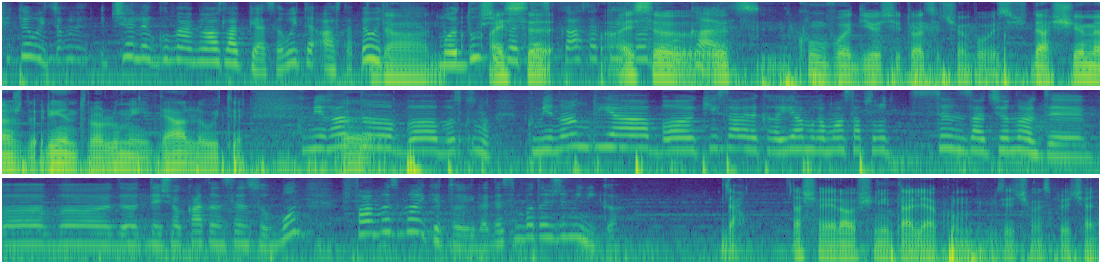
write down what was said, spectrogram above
și te uiți, "Dom'le, ce legume am eu azi la piață? Uite asta. Pe uite, Da, mă duc și hai gătesc să- asta trei Hai feluri de să mâncare. îți, cum văd eu situația ce mi povestești. Da, și eu mi-aș dori într-o lume ideală, uite, Cum era în, Uh, bă, bă, scuze-mă, cum e în Anglia, bă, chestia alea de care eu am rămas absolut senzațional de, bă, bă, de, de șocat în sensul bun, farmers market-urile de sâmbătă și duminică. da, așa erau și în Italia acum 10-11 ani.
